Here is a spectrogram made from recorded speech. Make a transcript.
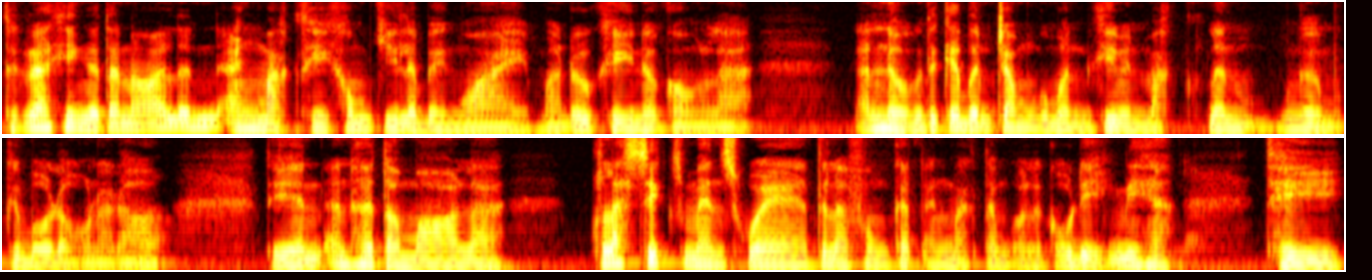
thực ra khi người ta nói đến ăn mặc thì không chỉ là bề ngoài mà đôi khi nó còn là ảnh hưởng tới cái bên trong của mình khi mình mặc lên người một cái bộ đồ nào đó. Thì anh anh hơi tò mò là classic menswear, tức là phong cách ăn mặc tạm gọi là cổ điển đi ha, thì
